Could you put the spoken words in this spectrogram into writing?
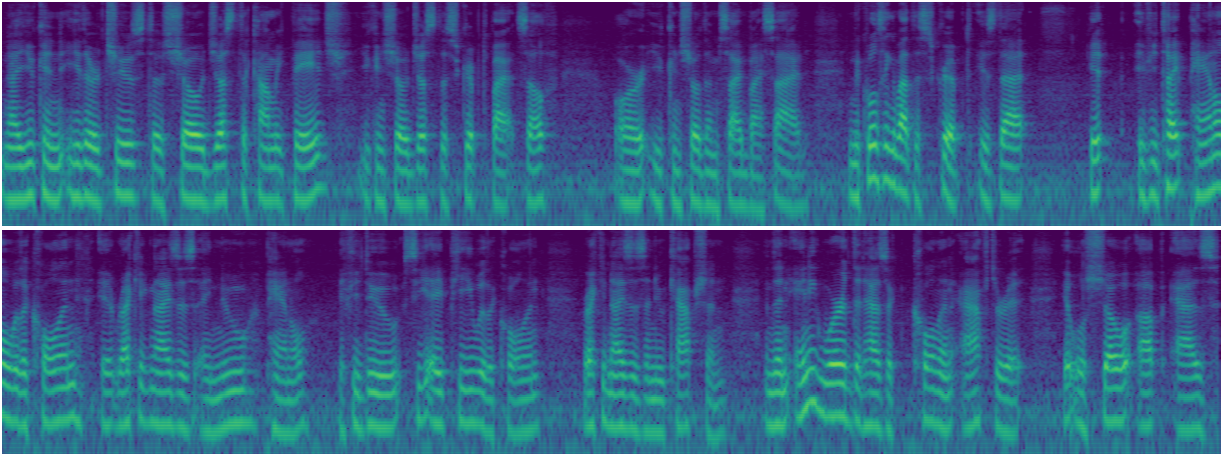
Now you can either choose to show just the comic page, you can show just the script by itself, or you can show them side by side. And the cool thing about the script is that it, if you type panel with a colon, it recognizes a new panel. If you do CAP with a colon, it recognizes a new caption. And then any word that has a colon after it it will show up as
